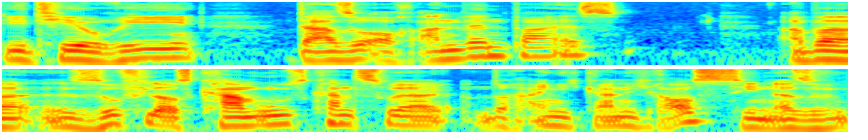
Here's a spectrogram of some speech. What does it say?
die Theorie da so auch anwendbar ist. Aber so viel aus KMUs kannst du ja doch eigentlich gar nicht rausziehen. Also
